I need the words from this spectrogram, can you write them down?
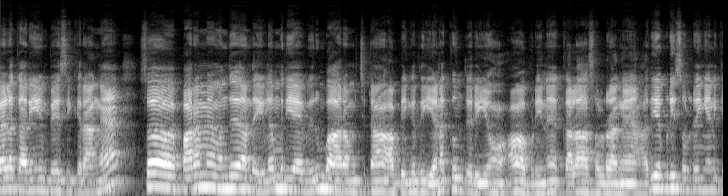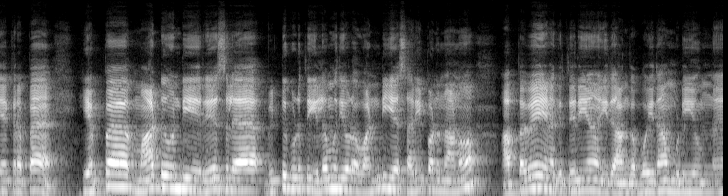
வேலைக்காரியும் பேசிக்கிறாங்க. ஸோ பரம வந்து அந்த இளமதியை விரும்ப ஆரம்பிச்சிட்டான் அப்படிங்கிறது எனக்கும் தெரியும் அப்படின்னு கலா சொல்கிறாங்க "அது எப்படி சொல்கிறீங்கன்னு கேட்குறப்ப, எப்போ மாட்டு வண்டி ரேஸில் விட்டு கொடுத்து இளமதியோட வண்டியை சரி பண்ணினானோ அப்போவே எனக்கு தெரியும் இது அங்கே போய் தான் முடியும்னு"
